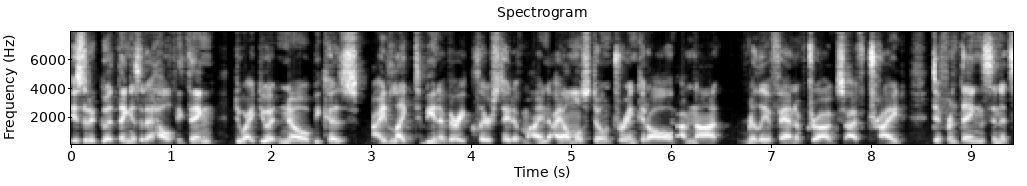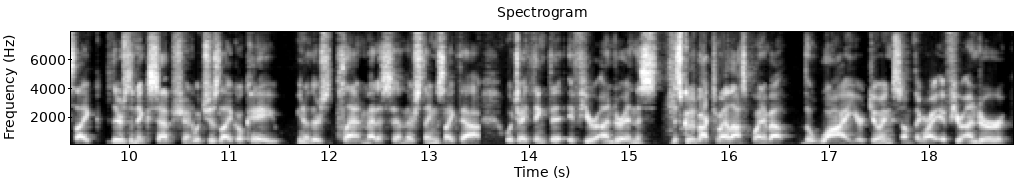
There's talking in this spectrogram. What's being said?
Is it a good thing? Is it a healthy thing? Do I do it? No, because I like to be in a very clear state of mind. I almost don't drink at all. I'm not really a fan of drugs. I've tried different things and it's like there's an exception which is like okay, you know, there's plant medicine, there's things like that, which I think that if you're under and this this goes back to my last point about the why you're doing something, right? If you're under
